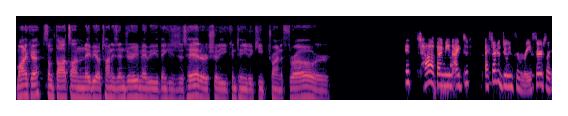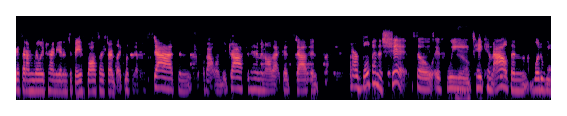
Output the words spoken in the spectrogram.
Monica, some thoughts on maybe Ohtani's injury? Maybe you think he's just hit, or should he continue to keep trying to throw? Or It's tough. I mean, I just I started doing some research. Like I said, I'm really trying to get into baseball, so I started like looking up his stats and about when we drafted him and all that good stuff. And but our bullpen is shit. So if we Yeah. take him out, then what do we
